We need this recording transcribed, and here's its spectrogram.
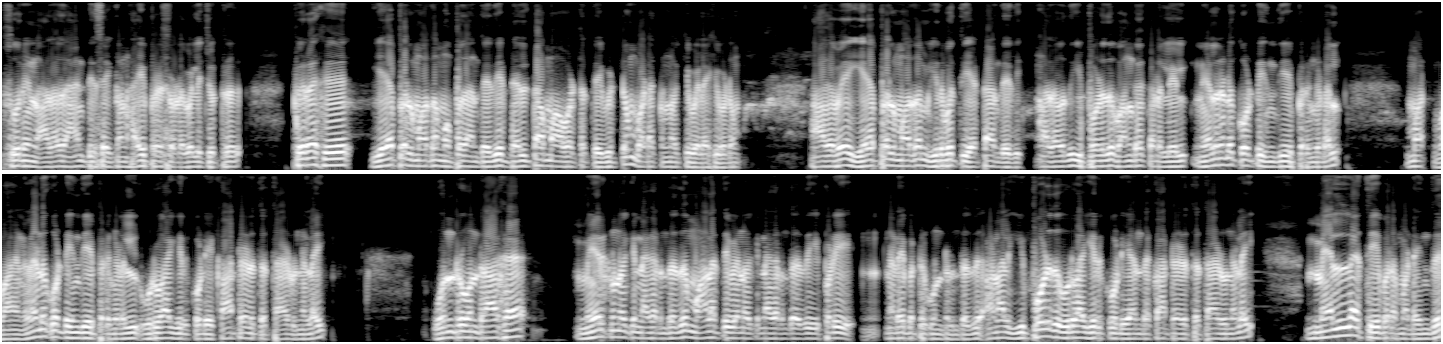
சூரியன் அதாவது ஆன்டி சைக்ளோன் ஹை ப்ரெஷரோட வெளிச்சுற்று. பிறகு ஏப்ரல் மாதம் முப்பதாம் தேதி டெல்டா மாவட்டத்தை விட்டும் வடக்கு நோக்கி விலகிவிடும். ஆகவே ஏப்ரல் மாதம் இருபத்தி எட்டாம் தேதி அதாவது இப்பொழுது வங்கக்கடலில் நிலநடுக்கோட்டு இந்திய பெருங்கடல் ம- நிலநடுக்கோட்டு இந்திய பெருங்கடலில் உருவாகி இருக்கக்கூடிய காற்றழுத்த தாழ்வு நிலை ஒன்று ஒன்றாக மேற்கு நோக்கி நகர்ந்தது மாலத்தீவை நோக்கி நகர்ந்தது இப்படி நடைபெற்று கொண்டிருந்தது. ஆனால் இப்பொழுது உருவாகி இருக்கக்கூடிய அந்த காற்றழுத்த தாழ்வு நிலை மெல்ல தீவிரமடைந்து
